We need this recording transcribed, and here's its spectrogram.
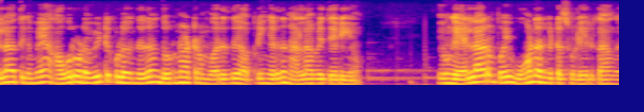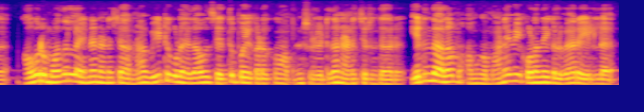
எல்லாத்துக்குமே அவரோட வீட்டுக்குள்ள இருந்து தான் துர்நாற்றம் வருது அப்படிங்கிறது நல்லாவே தெரியும். இவங்க எல்லாரும் போய் ஓனர் கிட்ட சொல்லியிருக்காங்க. அவர் முதல்ல என்ன நினைச்சாருன்னா வீட்டுக்குள்ள ஏதாவது செத்து போய் கிடக்கும் அப்படின்னு சொல்லிட்டு தான் நினைச்சிருந்தாரு. இருந்தாலும் அவங்க மனைவி குழந்தைகள் வேற இல்ல.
